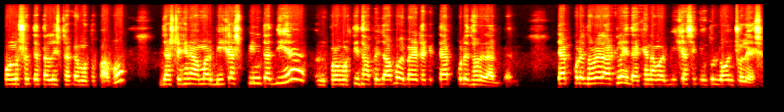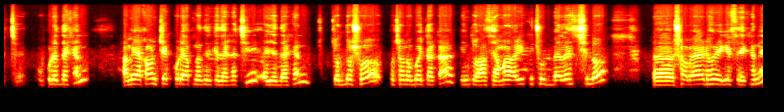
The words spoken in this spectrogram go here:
পনেরোশো তেতাল্লিশ টাকার মতো পাবো। জাস্ট এখানে আমার বিকাশ পিনটা দিয়ে পরবর্তী ধাপে যাব, এবার এটাকে ট্যাপ করে ধরে রাখবেন। ট্যাপ করে ধরে রাখলেই দেখেন আমার বিকাশে কিন্তু লোন চলে এসেছে। উপরে দেখেন, আমি অ্যাকাউন্ট চেক করে আপনাদেরকে দেখাচ্ছি। এই যে দেখেন, চোদ্দশো পঁচানব্বই টাকা কিন্তু আছে। আমার আগে কিছু ব্যালেন্স ছিল সব অ্যাড হয়ে গেছে এখানে।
